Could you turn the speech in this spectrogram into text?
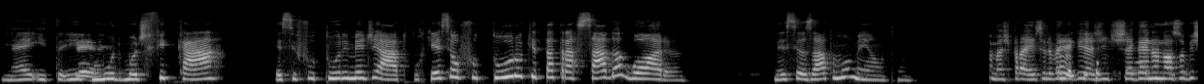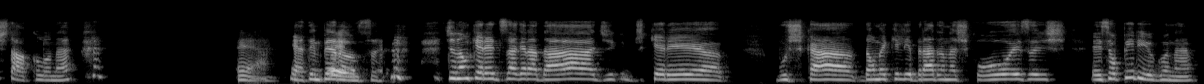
né? E, e é. modificar esse futuro imediato, porque esse é o futuro que está traçado agora, nesse exato momento. Mas para isso ele vai é, ter que a gente chega aí no nosso obstáculo, né? É. É a temperança. É. De não querer desagradar, de, de querer buscar dar uma equilibrada nas coisas. Esse é o perigo, né?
